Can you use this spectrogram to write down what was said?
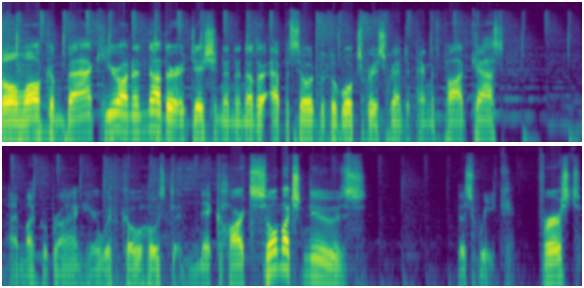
Hello and welcome back here on another edition and another episode of the Wilkes-Barre Scranton Penguins podcast. I'm Mike O'Brien here with co-host Nick Hart. So much news this week. First,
